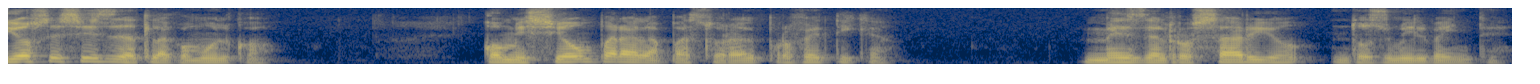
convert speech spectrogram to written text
Diócesis de Atlacomulco. Comisión para la Pastoral Profética. Mes del Rosario 2020.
